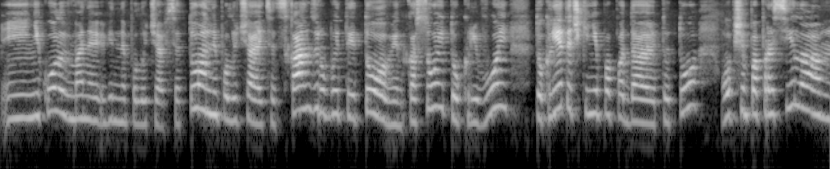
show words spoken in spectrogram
І ніколи в мене він не получався. То не виходить скан зробити, то він косой, то кривой, то клеточки не попадають, то то. В общем, попросила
